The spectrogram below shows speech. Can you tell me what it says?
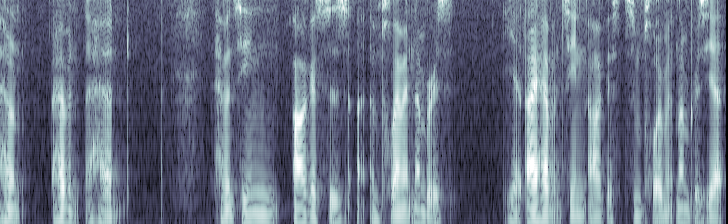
I don't I haven't had haven't seen August's employment numbers yet. I haven't seen August's employment numbers yet.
